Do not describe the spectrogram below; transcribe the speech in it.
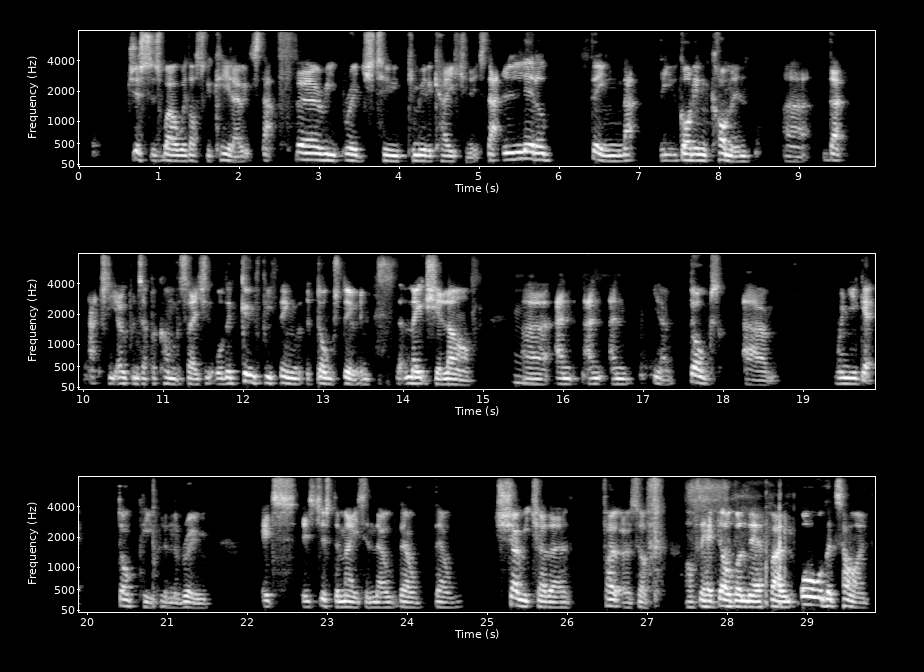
just as well with Oscar Kilo. It's that furry bridge to communication. It's that little thing that, that you've got in common uh, that actually opens up a conversation, or the goofy thing that the dog's doing that makes you laugh. Mm. Uh, and and and you know, dogs. Um, when you get dog people in the room, it's it's just amazing. They'll they'll they'll show each other photos of of their dog on their phone all the time.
